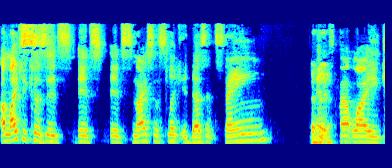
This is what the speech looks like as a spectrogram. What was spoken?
I like it because it's it's it's nice and slick. It doesn't stain, and Mhm. it's not like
